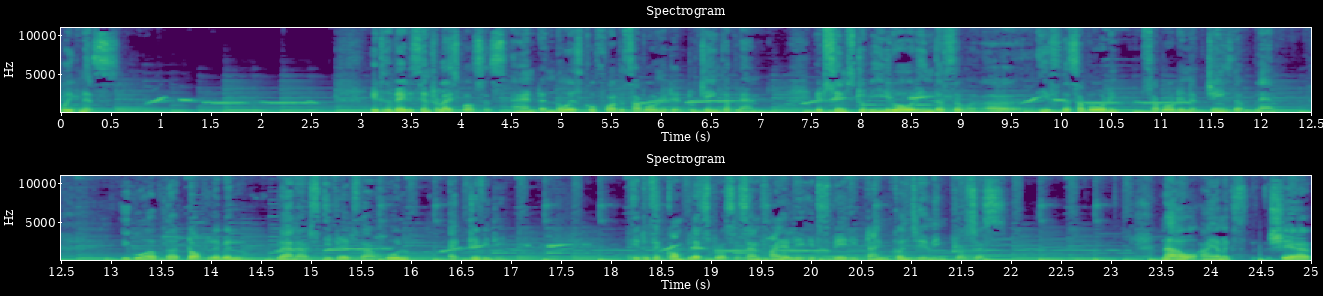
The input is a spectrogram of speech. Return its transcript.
weakness. It is a very centralized process and no scope for the subordinate to change the plan. It seems to be error in the uh, if the subordinate subordinate change the plan ego of the top level planners affects the whole activity. It is a complex process and finally it's very time consuming process. Now i am ex- share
